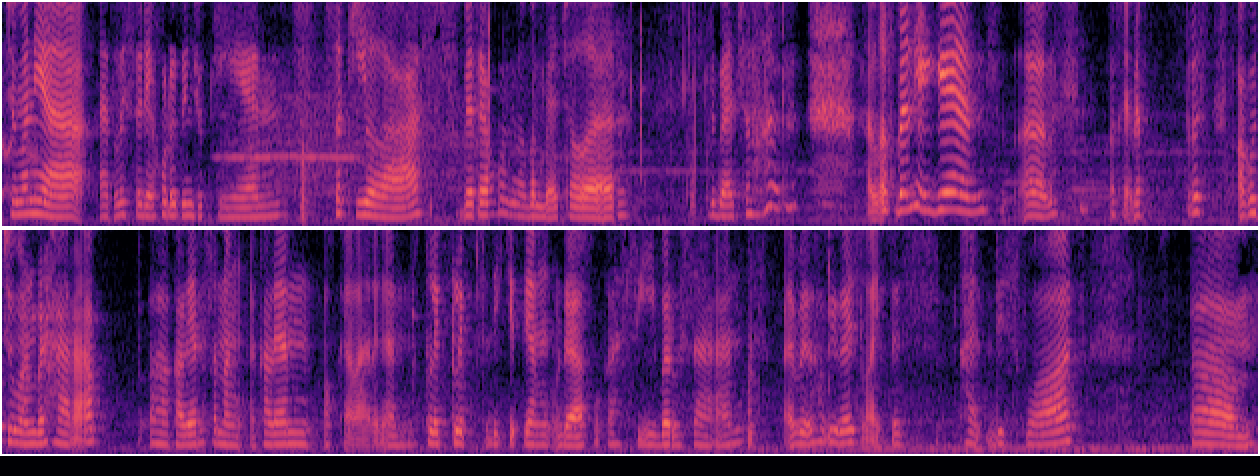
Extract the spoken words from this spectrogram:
cuman ya at least tadi aku udah tunjukin sekilas. Btw aku lagi nonton Bachelor. The Bachelor. I love Ben Higgins. Em, oke deh. Terus aku cuman berharap eh, kalian senang kalian oke lah dengan klip-klip sedikit yang udah aku kasih barusan I really hope you guys like this kind this vlog. Um,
